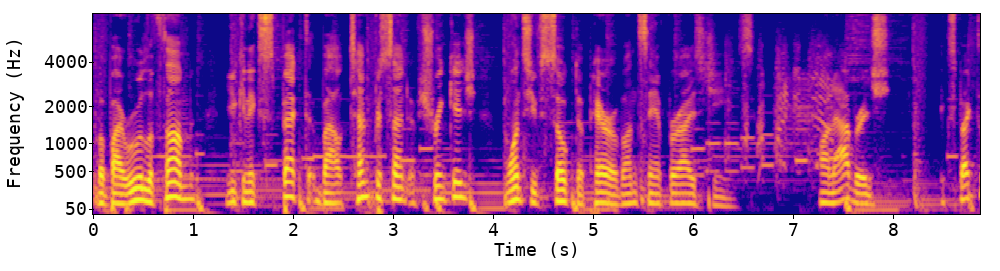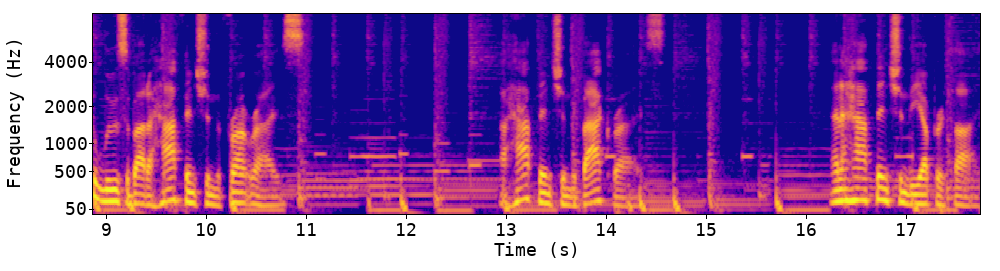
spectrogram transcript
But by rule of thumb, you can expect about 10% of shrinkage once you've soaked a pair of unsanforized jeans. On average, expect to lose about a half inch in the front rise, a half inch in the back rise, and a half inch in the upper thigh.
